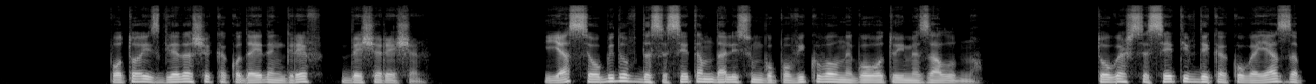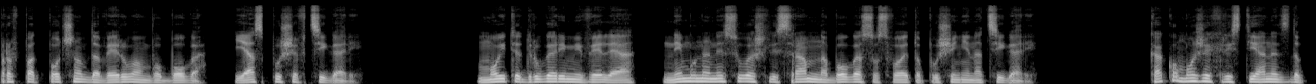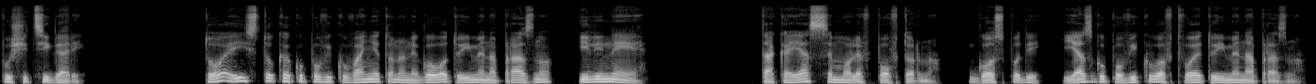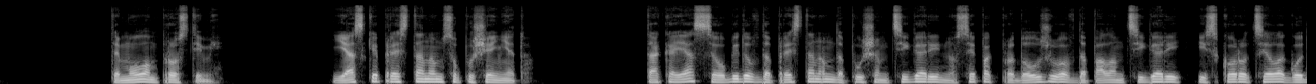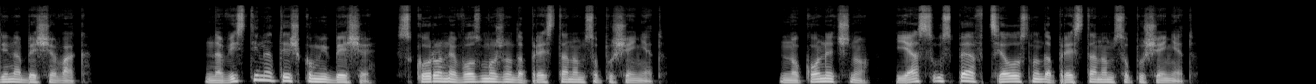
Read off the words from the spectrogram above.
Потоа изгледаше како да еден грев беше решен. Јас се обидов да се сетам дали сум го повикувал неговото име залудно. Тогаш се сетив дека кога јас за прв пат почнав да верувам во Бога, јас пушев цигари. Моите другари ми велеа, не му нанесуваш ли срам на Бога со своето пушење на цигари? Како може христијанец да пуши цигари? Тоа е исто како повикувањето на неговото име на празно или не е. Така јас се молев повторно, Господи, јас го повикував Твоето име на празно. Те молам прости ми. Јас ке престанам со пушењето. Така јас се обидов да престанам да пушам цигари, но сепак продолжував да палам цигари и скоро цела година беше вака. На вистина тешко ми беше, скоро невозможно да престанам со пушењето. Но конечно, јас успеав целосно да престанам со пушењето.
